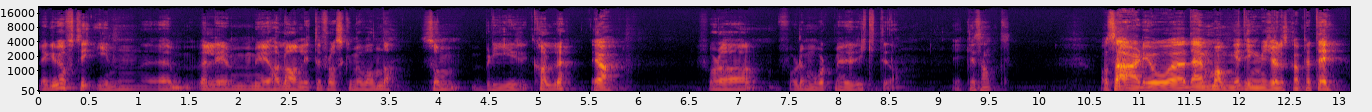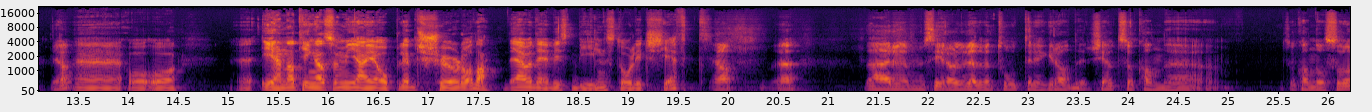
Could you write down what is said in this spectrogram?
legger vi ofte inn eh, veldig mye halvannen liter flasker med vann, da, som blir kalde. ja. For da får du målt mer riktig, da. Ikke sant? Og så er det jo Det er mange ting med kjøleskap, Petter. Ja. Eh, og, og eh, en av tinga som jeg har opplevd sjøl òg, da, det er jo det hvis bilen står litt skjevt. ja det, det er, um, sier allerede ved to-tre grader skjevt, så kan det så kan det også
